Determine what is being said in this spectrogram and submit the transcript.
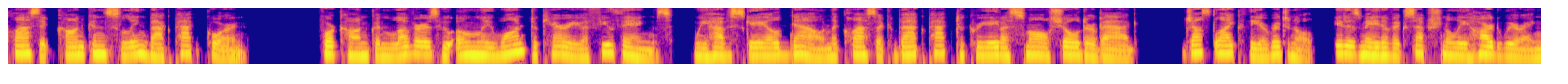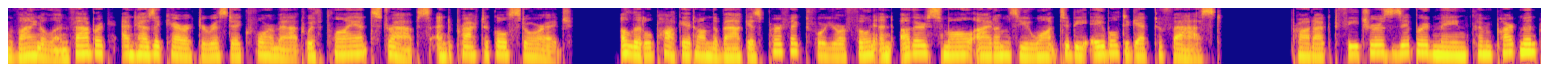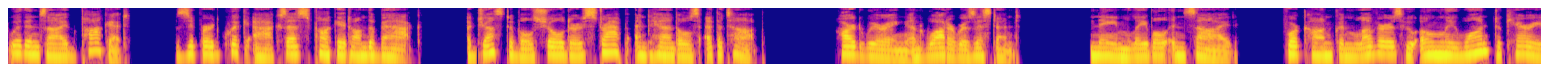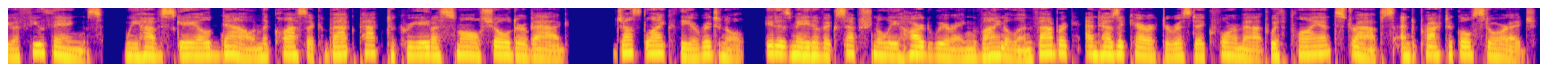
Classic Kanken Sling Backpack Corn. For Kanken lovers who only want to carry a few things, we have scaled down the classic backpack to create a small shoulder bag. Just like the original, it is made of exceptionally hard-wearing vinylon fabric and has a characteristic format with pliant straps and practical storage. A little pocket on the back is perfect for your phone and other small items you want to be able to get to fast. Product features zippered main compartment with inside pocket. Zippered quick access pocket on the back. Adjustable shoulder strap and handles at the top. Hard wearing and water resistant. Name label inside. For Kanken lovers who only want to carry a few things, we have scaled down the classic backpack to create a small shoulder bag. Just like the original, it is made of exceptionally hard-wearing vinylon fabric and has a characteristic format with pliant straps and practical storage.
